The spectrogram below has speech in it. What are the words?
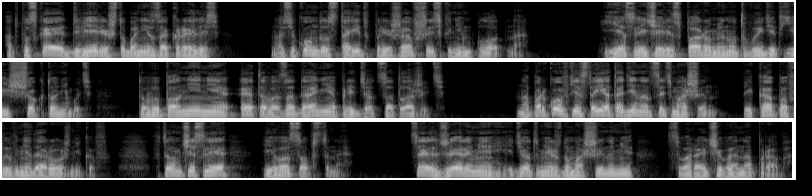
отпускает двери, чтобы они закрылись, но секунду стоит, прижавшись к ним плотно. Если через пару минут выйдет еще кто-нибудь, то выполнение этого задания придется отложить. На парковке стоят одиннадцать машин, пикапов и внедорожников, в том числе его собственная. Цель Джереми идет между машинами, сворачивая направо.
